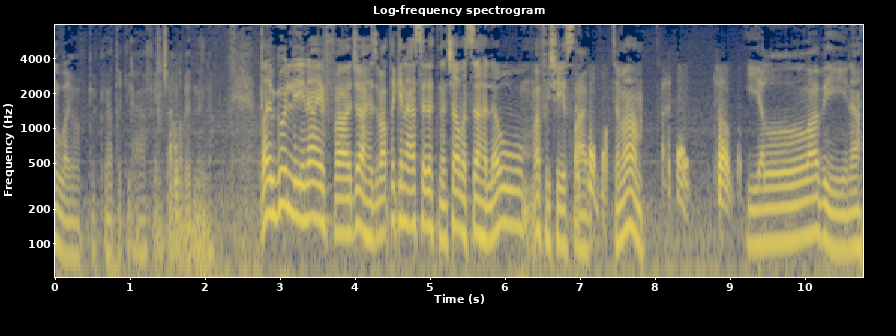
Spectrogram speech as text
الله يوفقك ويعطيك العافية إن شاء الله بإذن الله. طيب قول لي نايف آه، جاهز. بعطيك انا أسئلتنا. إن شاء الله سهلة وما في شيء صعب. تمام؟ تفضل. يلا بينا.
